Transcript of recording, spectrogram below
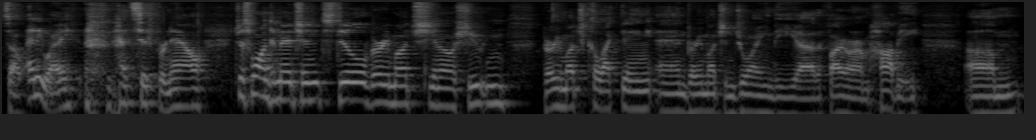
So anyway, that's it for now. Just wanted to mention, still very much, you know, shooting, very much collecting, and very much enjoying the, uh, the firearm hobby. Um,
